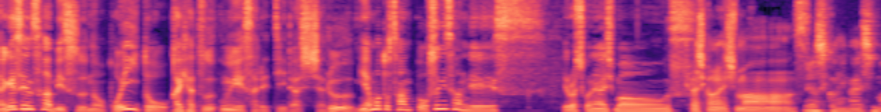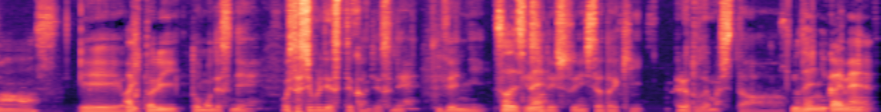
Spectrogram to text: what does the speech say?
投げ銭サービスのポイートを開発運営されていらっしゃる宮本さんと杉さんです。よろしくお願いしますよ。ろしくお願いしますよ。ろしくお願いします。えーおはい二人ともですね、お久しぶりですっていう感じですね。以前にそうですねゲストで出演していただき、ありがとうございました。すみません、2回目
